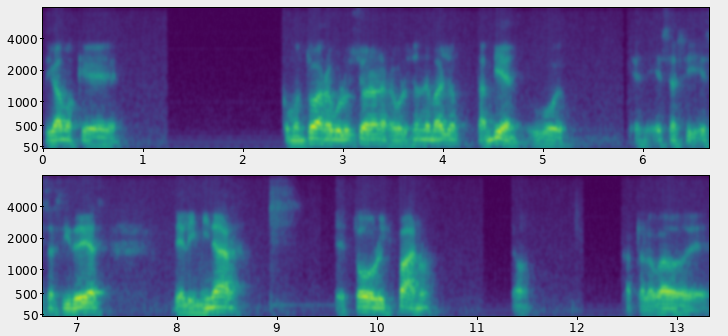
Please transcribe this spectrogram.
digamos que, como en toda revolución, en la Revolución de Mayo también hubo esas, esas ideas de eliminar eh, todo lo hispano, catalogado de,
